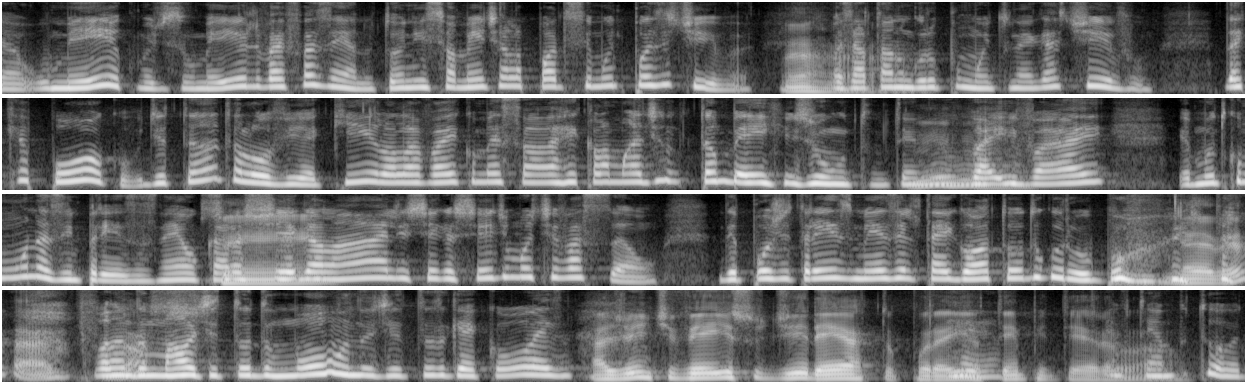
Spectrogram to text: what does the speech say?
é, o meio, como eu disse, o meio ele vai fazendo. Então, inicialmente ela pode ser muito positiva, Aham. mas ela está num grupo muito negativo. Daqui a pouco, de tanto ela ouvir aquilo, ela vai começar a reclamar de, também junto, entendeu? Uhum. Vai, e vai. É muito comum nas empresas, né? O cara Sim. chega lá, ele chega cheio de motivação. Depois de três meses, ele está igual a todo grupo, É verdade. falando Nossa, mal de todo mundo, de tudo que é coisa. A gente vê isso direto por aí É. o tempo inteiro. O tempo todo.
